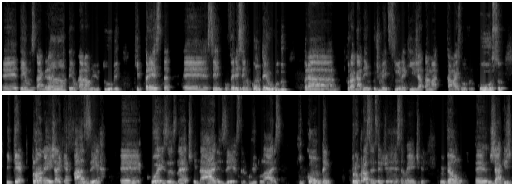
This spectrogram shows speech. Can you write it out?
é, tem o um Instagram, tem o um canal no YouTube, que presta é, se, oferecendo conteúdo para o acadêmico de medicina que já está tá mais novo no curso e quer planejar e quer fazer é, coisas, né, atividades extracurriculares que contem para o processo de residência médica. Então, é, já que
